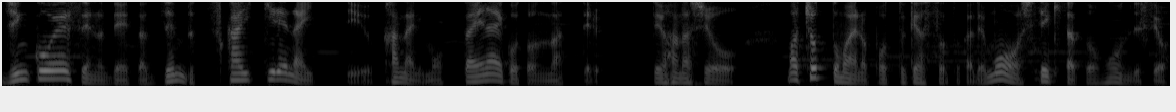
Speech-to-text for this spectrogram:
人工衛星のデータ全部使い切れないっていう、かなりもったいないことになってるっていう話を、まあ、ちょっと前のポッドキャストとかでもしてきたと思うんですよ。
